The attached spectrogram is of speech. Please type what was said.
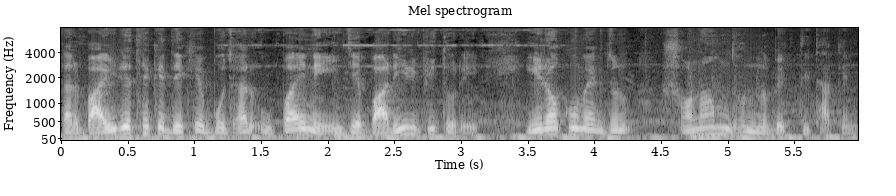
তার বাইরে থেকে দেখে বোঝার উপায় নেই যে বাড়ির ভিতরে এরকম একজন স্বনামধন্য ব্যক্তি থাকেন।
